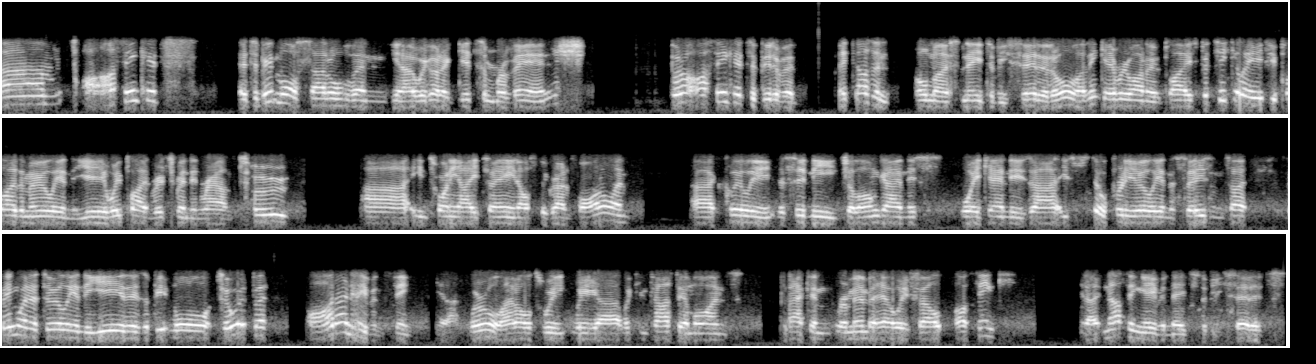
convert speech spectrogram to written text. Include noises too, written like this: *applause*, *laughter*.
Um, I think it's it's a bit more subtle than you know. We've got to get some revenge, but I think it's a bit of a. It doesn't almost need to be said at all. I think everyone who plays, particularly if you play them early in the year, we played Richmond in round two uh, in 2018 off the grand final, and uh, clearly the Sydney Geelong game this weekend is uh, is still pretty early in the season. So I think when it's early in the year, there's a bit more to it, but I don't even think we're all adults. We we uh, we can cast our minds back and remember how we felt. I think you know nothing even needs to be said. It's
